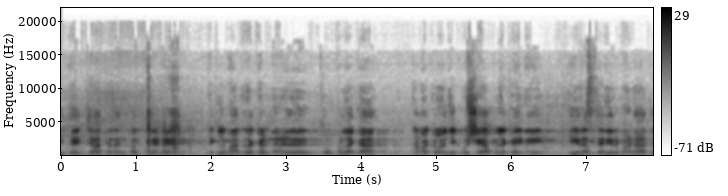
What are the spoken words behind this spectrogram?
ಇತ್ತ ಎಂಚ ಆತನ ಪನ್ಪನೇನೆ ನಿಕ್ಲು ಮಾತ್ರ ಕಣ್ಣ ತೂಪು ಲೆಕ್ಕ ನಮಕ್ಕಲು ಒಂಜಿ ಖುಷಿ ಆಪು ಲೆಕ್ಕ ಇನಿ ಈ ರಸ್ತೆ ನಿರ್ಮಾಣ ಆದ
